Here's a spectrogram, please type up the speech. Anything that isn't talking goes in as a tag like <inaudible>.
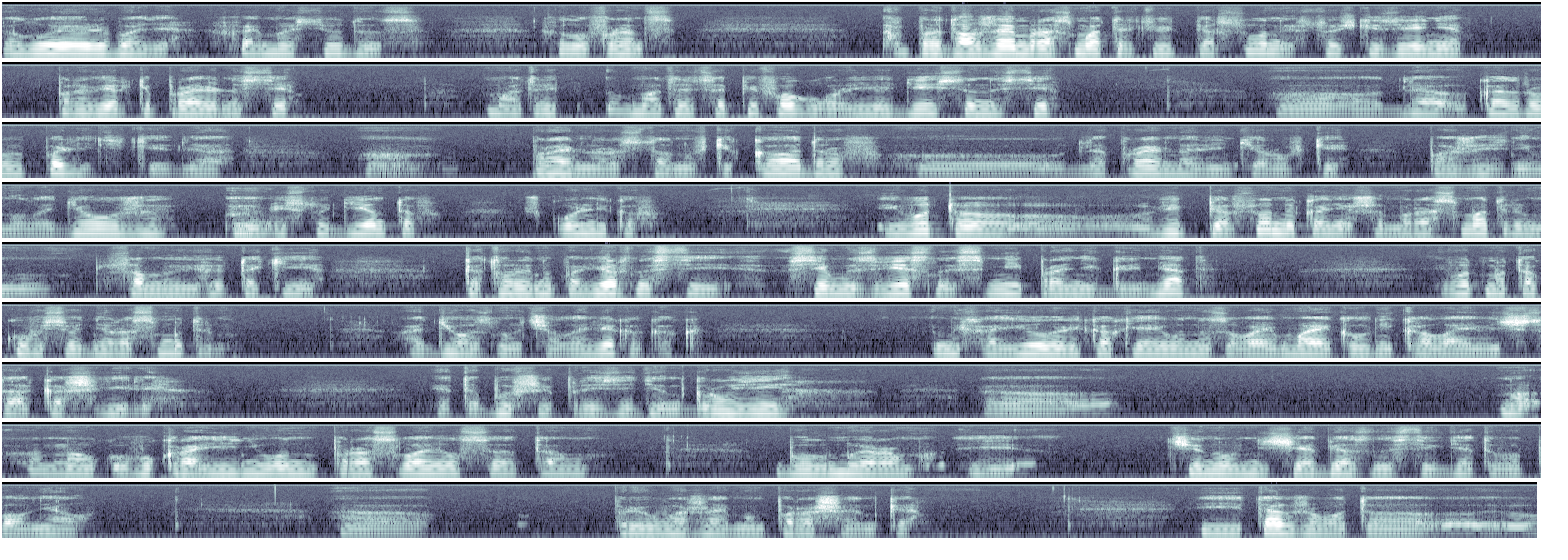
Hello everybody, hi my students, hello friends. Продолжаем рассматривать вид персоны с точки зрения проверки правильности матри... матрицы Пифагора, ее действенности э, для кадровой политики, для э, правильной расстановки кадров, э, для правильной ориентировки по жизни молодежи <clears throat> и студентов, школьников – и вот вип-персоны, конечно, мы рассматриваем самые такие, которые на поверхности всем известны, СМИ про них гремят. И вот мы такого сегодня рассмотрим, одиозного человека, как Михаил, или как я его называю, Майкл Николаевич Саакашвили. Это бывший президент Грузии, э, на, на, в Украине он прославился там был мэром и чиновничьи обязанности где-то выполнял э, при уважаемом Порошенко. И также вот э,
